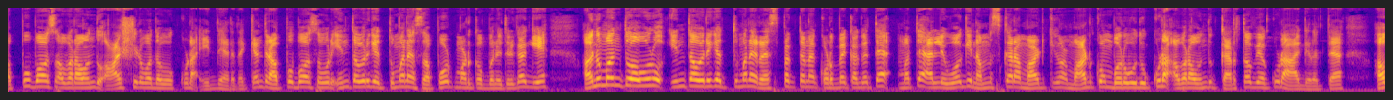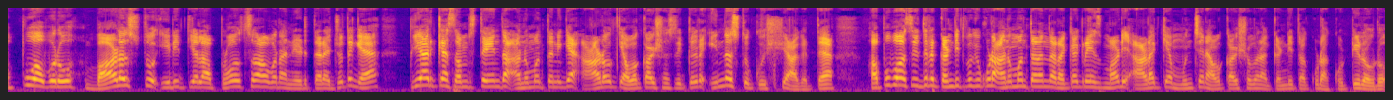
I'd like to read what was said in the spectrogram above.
ಅಪ್ಪು ಬಾಸ್ ಅವರ ಒಂದು ಆಶೀರ್ವಾದವೂ ಕೂಡ ಇದ್ದೇ ಇರುತ್ತೆ. ಯಾಕೆಂದ್ರೆ ಅಪ್ಪು ಬಾಸ್ ಅವರು ಇಂಥವರಿಗೆ ತುಂಬಾನೇ ಸಪೋರ್ಟ್ ಮಾಡ್ಕೊಂಡು ಬಂದಿದ್ರು. ಹೀಗಾಗಿ ಹನುಮಂತು ಅವರು ಇಂಥವರಿಗೆ ತುಂಬಾನೇ ರೆಸ್ಪೆಕ್ಟ್ ಅನ್ನ ಕೊಡ್ಬೇಕಾಗತ್ತೆ. ಮತ್ತೆ ಅಲ್ಲಿ ಹೋಗಿ ನಮಸ್ಕಾರ ಮಾಡ್ಕೊಂಡು ಮಾಡ್ಕೊಂಡ್ ಬರುವುದು ಕೂಡ ಅವರ ಒಂದು ಕರ್ತವ್ಯ ಕೂಡ ಆಗಿರುತ್ತೆ. ಅಪ್ಪು ಅವರು ಬಹಳಷ್ಟು ಈ ರೀತಿಯೆಲ್ಲ ಪ್ರೋತ್ಸಾಹವನ್ನ ನೀಡ್ತಾರೆ. ಜೊತೆಗೆ ಕೆ ಸಂಸ್ಥೆಯಿಂದ ಹನುಮಂತನಿಗೆ ಆಡೋಕೆ ಅವಕಾಶ ಸಿಕ್ಕಿದ್ರೆ ಇನ್ನಷ್ಟು ಖುಷಿ ಆಗುತ್ತೆ. ಅಪವಾಸ ಇದ್ರೆ ಖಂಡಿತವಾಗಿ ಕೂಡ ಹನುಮಂತನನ್ನ ರೆಕಗ್ನೈಸ್ ಮಾಡಿ ಆಡಕ್ಕೆ ಮುಂಚೆನೆ ಅವಕಾಶವನ್ನ ಖಂಡಿತ ಕೂಡ ಕೊಟ್ಟಿರೋರು.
